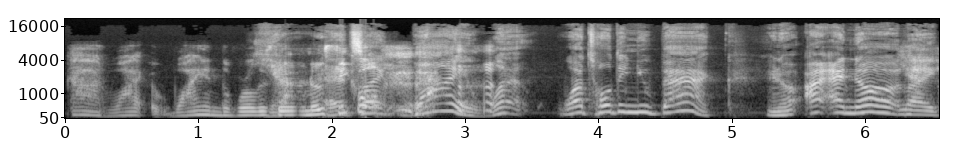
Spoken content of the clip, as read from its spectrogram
God, why why in the world is yeah, there no it's sequel? like why? What? What's holding you back? You know, I, I know, like,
